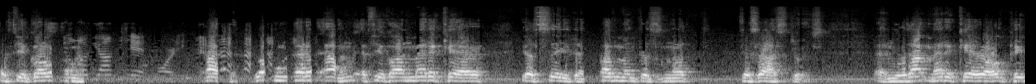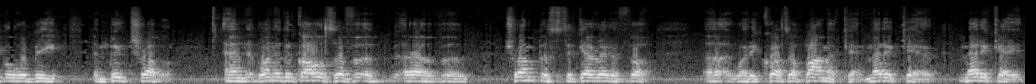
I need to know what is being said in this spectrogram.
if you go Still a on, young kid, Morty. go on Medi- um, if you go on Medicare, you'll see that government is not disastrous. And without Medicare, old people would be in big trouble. And one of the goals of, of, of uh, Trump is to get rid of uh, uh, what he calls Obamacare, Medicare, Medicaid.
